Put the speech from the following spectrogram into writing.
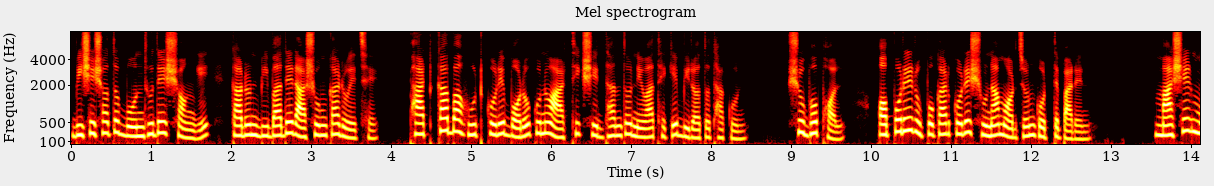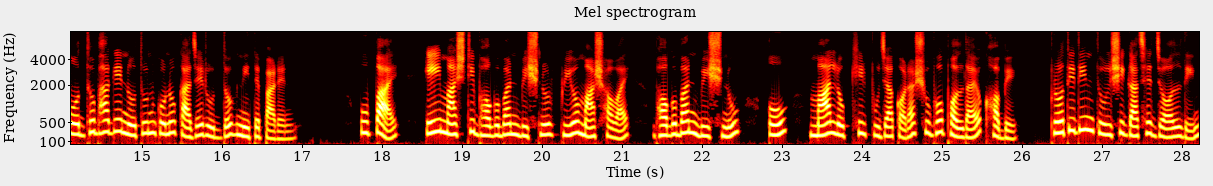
বিশেষত বন্ধুদের সঙ্গে, কারণ বিবাদের আশঙ্কা রয়েছে। ফাটকা বা হুট করে বড় কোনো আর্থিক সিদ্ধান্ত নেওয়া থেকে বিরত থাকুন। শুভ ফল। অপরের উপকার করে সুনাম অর্জন করতে পারেন। মাসের মধ্যভাগে নতুন কোনো কাজের উদ্যোগ নিতে পারেন। উপায়, এই মাসটি ভগবান বিষ্ণুর প্রিয় মাস হওয়ায় ভগবান বিষ্ণু ও মা লক্ষ্মীর পূজা করা শুভ ফলদায়ক হবে। প্রতিদিন তুলসী গাছে জল দিন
